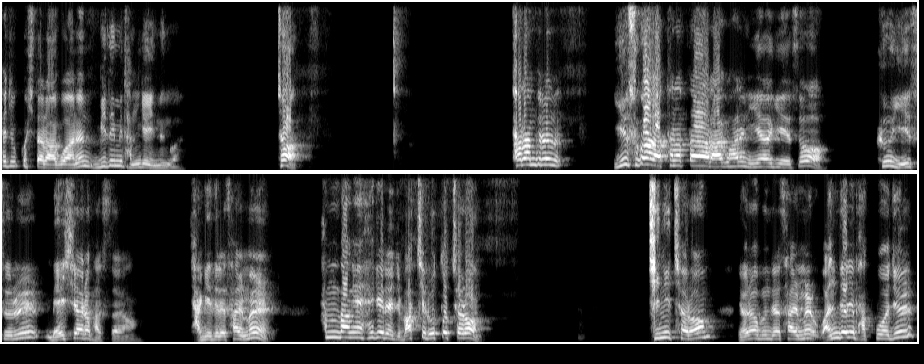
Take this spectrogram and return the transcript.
해줄 것이다 라고 하는 믿음이 담겨 있는 거야. 자, 사람들은 예수가 나타났다라고 하는 이야기에서 그 예수를 메시아로 봤어요. 자기들의 삶을 한 방에 해결해줘. 마치 로또처럼, 지니처럼 여러분들의 삶을 완전히 바꾸어줄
